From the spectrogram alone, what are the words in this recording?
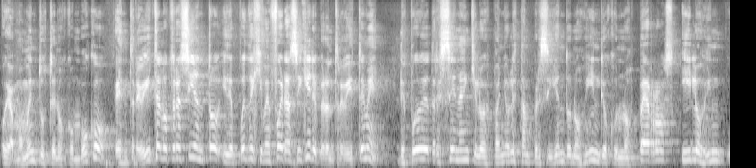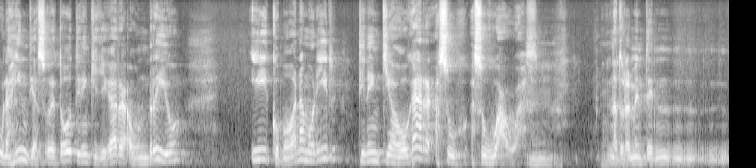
Oiga, momento usted nos convocó, entrevista a los 300 y después déjeme fuera si quiere, pero entrevísteme. Después de otra escena en que los españoles están persiguiendo unos indios con unos perros y unas indias sobre todo tienen que llegar a un río y como van a morir tienen que ahogar a sus, a sus guaguas. Naturalmente mm,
